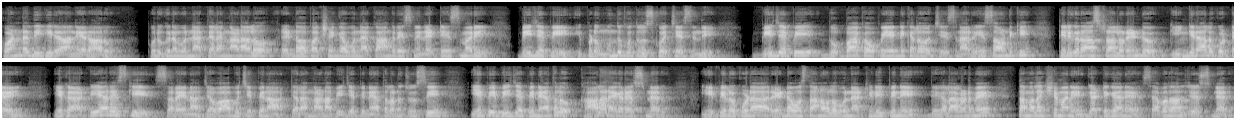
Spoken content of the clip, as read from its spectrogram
కొండ దిగి రానే రారు. పొరుగున ఉన్న తెలంగాణలో రెండవ పక్షంగా ఉన్న కాంగ్రెస్ని నెట్టేసి మరి బీజేపీ ఇప్పుడు ముందుకు దూసుకొచ్చేసింది. బీజేపీ దుబ్బాక ఉప ఎన్నికలో చేసిన రీసౌండ్కి తెలుగు రాష్ట్రాలు రెండు గింగిరాలు కొట్టాయి. ఇక టీఆర్ఎస్కి సరైన జవాబు చెప్పిన తెలంగాణ బీజేపీ నేతలను చూసి ఏపీ బీజేపీ నేతలు కాలరెగరేస్తున్నారు. ఏపీలో కూడా రెండవ స్థానంలో ఉన్న టీడీపీని దిగలాగడమే తమ లక్ష్యమని గట్టిగానే శబదాలు చేస్తున్నారు.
